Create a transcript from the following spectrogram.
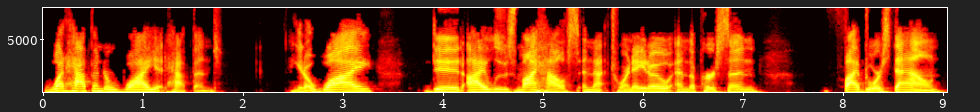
what happened or why it happened. You know why did i lose my house in that tornado and the person five doors down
